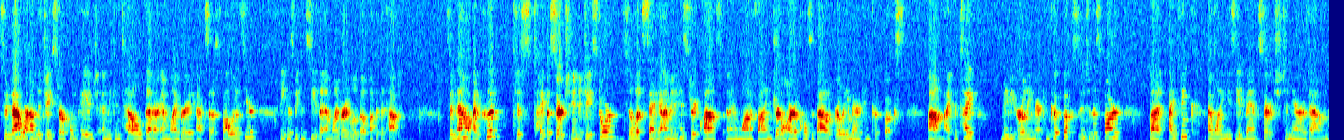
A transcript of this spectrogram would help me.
So now we're on the JSTOR homepage, and we can tell that our MLibrary access followed us here because we can see the MLibrary logo up at the top. So now I could just type a search into JSTOR. So let's say I'm in a history class and I want to find journal articles about early American cookbooks. Um, I could type maybe early American cookbooks into this bar, but I think I want to use the advanced search to narrow down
